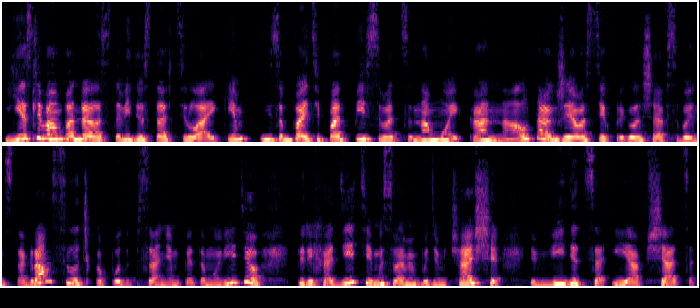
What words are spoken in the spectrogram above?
Если вам понравилось это видео, ставьте лайки. Не забывайте подписываться на мой канал. Также я вас всех приглашаю в свой инстаграм. Ссылочка под описанием к этому видео. Переходите, и мы с вами будем чаще видеться и общаться.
